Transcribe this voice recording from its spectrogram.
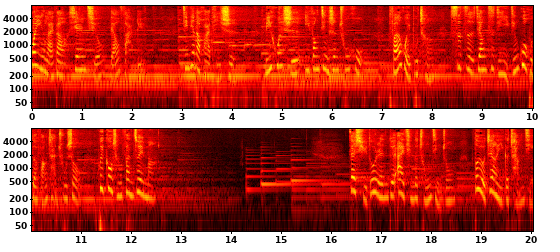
欢迎来到仙人球聊法律。今天的话题是：离婚时一方净身出户，反悔不成，私自将自己已经过户的房产出售，会构成犯罪吗？在许多人对爱情的憧憬中，都有这样一个场景：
